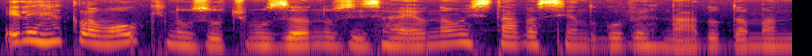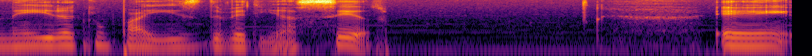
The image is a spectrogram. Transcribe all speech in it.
Ele reclamou que nos últimos anos Israel não estava sendo governado da maneira que um país deveria ser. É,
